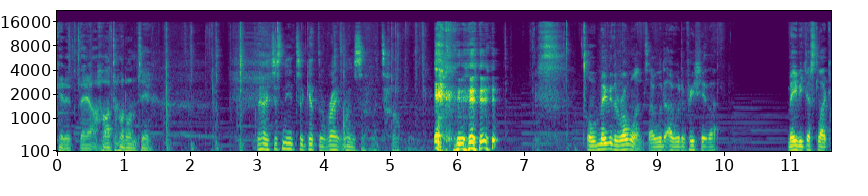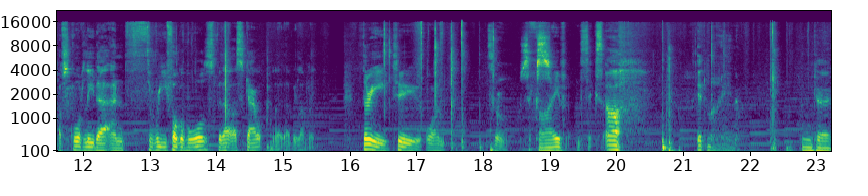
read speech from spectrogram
Complicated. They are hard to hold on to. I just need to get the right ones on the top. Or maybe the wrong ones. I would I would appreciate that. Maybe just like a squad leader and three fog of wars without a scout. Like, that'd be lovely. Three, two, one, So six. five, and six. Oh, It mine. Okay,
